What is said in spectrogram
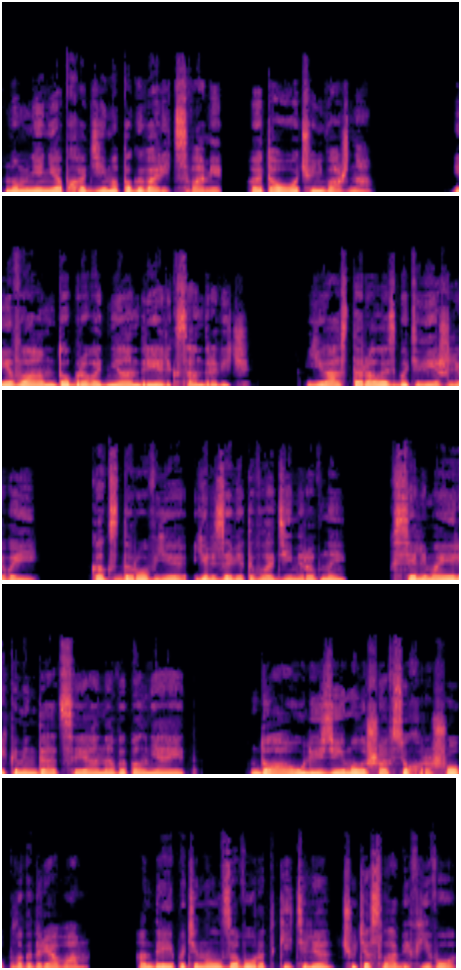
но мне необходимо поговорить с вами. Это очень важно». «И вам доброго дня, Андрей Александрович». Я старалась быть вежливой. Как здоровье Елизаветы Владимировны? Все ли мои рекомендации она выполняет? Да, у Лизи и малыша все хорошо, благодаря вам. Андрей потянул за ворот кителя, чуть ослабив его.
